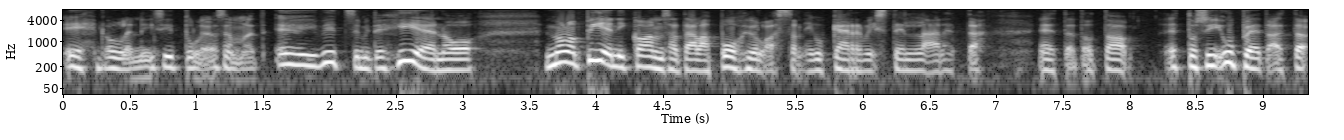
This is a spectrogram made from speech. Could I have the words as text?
ehdolle, niin siitä tulee jo semmoinen, että ei vitsi, miten hienoa. Me ollaan pieni kansa täällä Pohjolassa, niin kuin kärvistellään, että, että, tota, että tosi upeaa, että,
